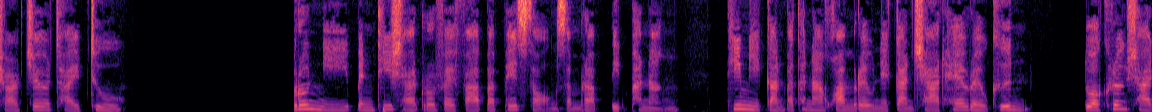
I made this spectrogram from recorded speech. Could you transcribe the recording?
Charger Type 2 รุ่นนี้เป็นที่ชาร์จรถไฟฟ้าประเภท 2สำหรับติดผนัง ที่มีการพัฒนาความเร็วในการชาร์จให้เร็วขึ้น ตัวเครื่องชาร์จ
